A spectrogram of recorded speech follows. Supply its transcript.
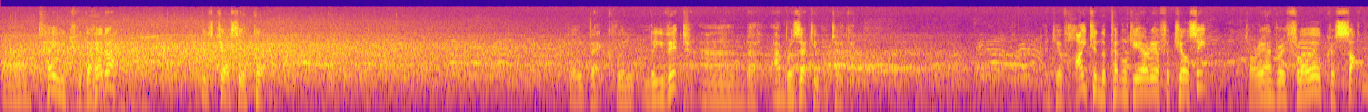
And Page with the header. Gives Chelsea a call. Goldbaek will leave it, and uh, Ambrosetti will take it. Plenty of height in the penalty area for Chelsea. Tore-André Flo, Chris Sutton.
